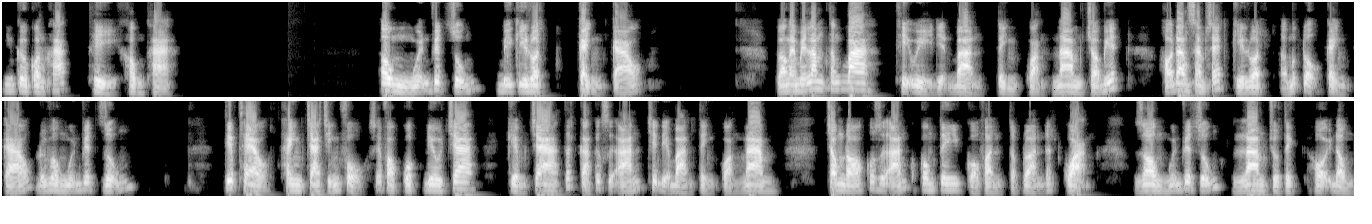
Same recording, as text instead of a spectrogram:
nhưng cơ quan khác thì không tha. Ông Nguyễn Viết Dũng bị kỷ luật cảnh cáo. Vào ngày 15 tháng 3, Thị ủy Điện Bàn, tỉnh Quảng Nam cho biết họ đang xem xét kỷ luật ở mức độ cảnh cáo đối với ông Nguyễn Viết Dũng. Tiếp theo, Thanh tra Chính phủ sẽ vào cuộc điều tra, kiểm tra tất cả các dự án trên địa bàn tỉnh Quảng Nam, trong đó có dự án của công ty cổ phần Tập đoàn Đất Quảng do ông Nguyễn Viết Dũng làm Chủ tịch Hội đồng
